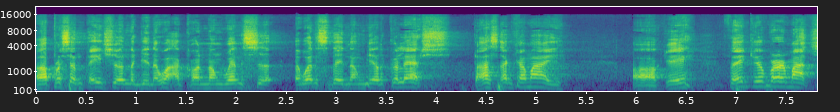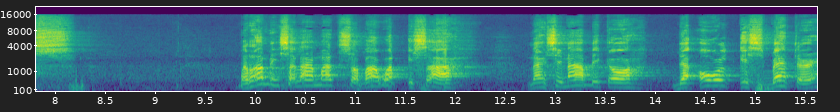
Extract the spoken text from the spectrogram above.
uh, presentation na ginawa ako ng Wednesday, Wednesday ng Miyerkules. Taas ang kamay. Okay? Thank you very much. Maraming salamat sa bawat isa nang sinabi ko, the old is better.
